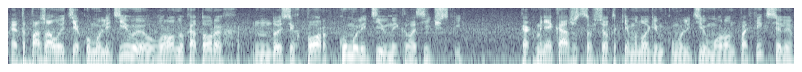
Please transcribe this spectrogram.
Это, пожалуй, те кумулятивы, урон у которых до сих пор кумулятивный классический. Как мне кажется, все-таки многим кумулятивом урон пофиксили.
